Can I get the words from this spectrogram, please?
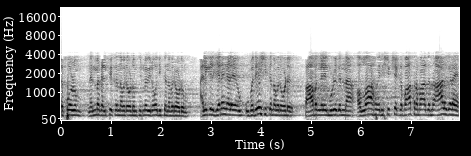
എപ്പോഴും നന്മ കൽപ്പിക്കുന്നവരോടും തിന്മ വിരോധിക്കുന്നവരോടും അല്ലെങ്കിൽ ജനങ്ങളെ ഉപദേശിക്കുന്നവരോട് പാപങ്ങളിൽ മുഴുകുന്ന അള്ളാഹുവിന് ശിക്ഷയ്ക്ക് പാത്രമാകുന്ന ആളുകളെ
